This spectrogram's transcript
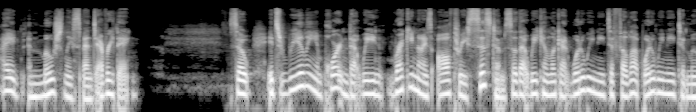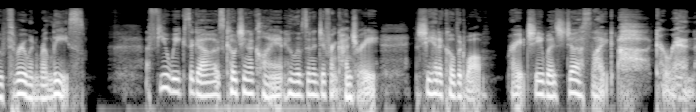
I emotionally spent everything. So it's really important that we recognize all three systems so that we can look at what do we need to fill up? What do we need to move through and release? A few weeks ago, I was coaching a client who lives in a different country. She hit a COVID wall, right? She was just like, ah, oh, Koren.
